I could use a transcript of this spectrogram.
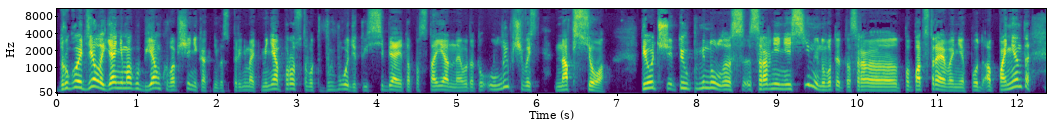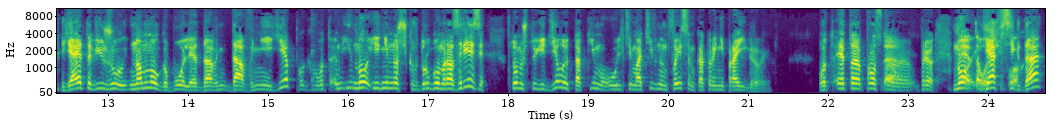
Другое дело, я не могу Бьянку вообще никак не воспринимать. Меня просто вот выводит из себя эта постоянная вот эта улыбчивость на все. Ты, очень, ты упомянул сравнение Сины, ну вот это подстраивание под оппонента. Я это вижу намного более дав, давнее, вот, но и немножечко в другом разрезе, в том, что ее делают таким ультимативным фейсом, который не проигрывает. Вот это просто да. прет. Но это я всегда плохо.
